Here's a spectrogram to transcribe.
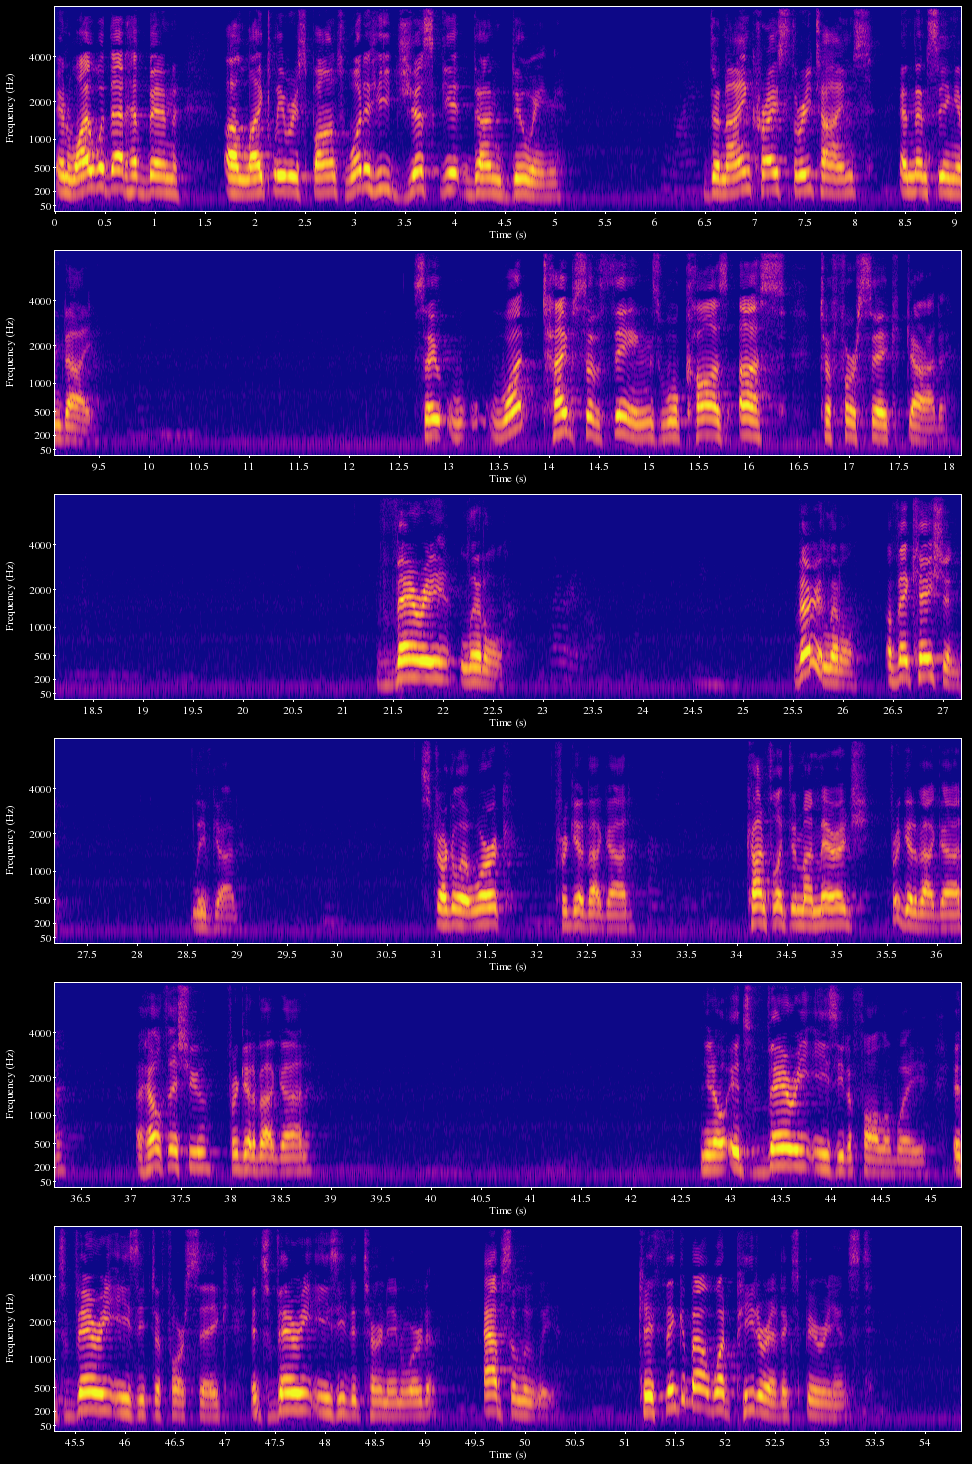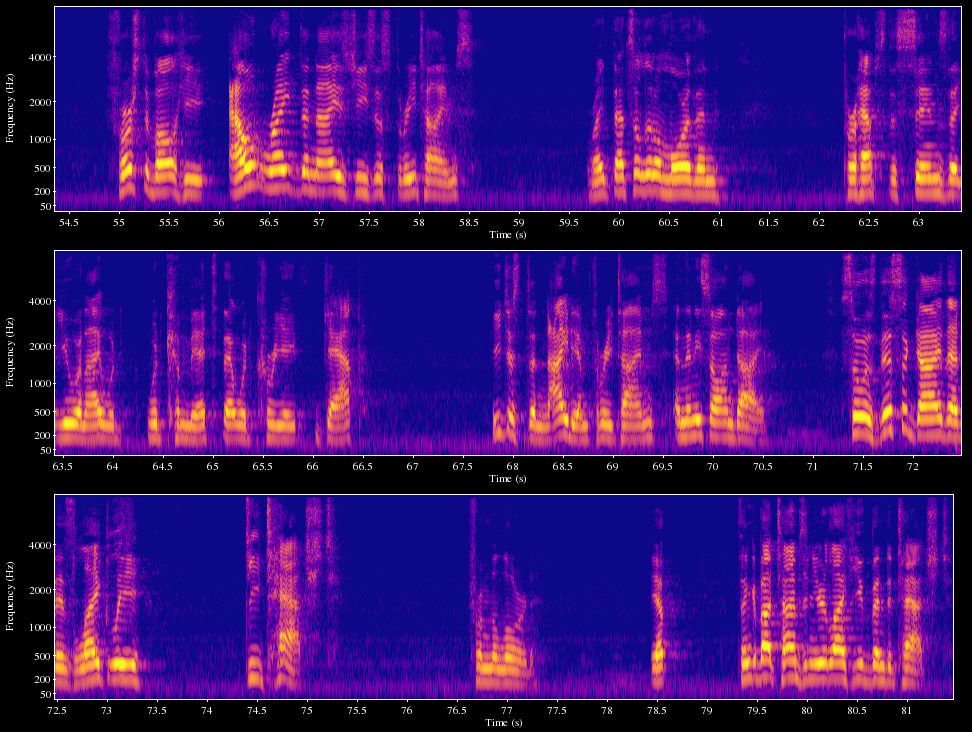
And why would that have been a likely response? What did he just get done doing? Denying Christ three times and then seeing him die. Say, what types of things will cause us to forsake God? Very little. Very little. A vacation, leave God. Struggle at work, forget about God. Conflict in my marriage, forget about God. A health issue, forget about God. You know, it's very easy to fall away. It's very easy to forsake. It's very easy to turn inward. Absolutely. Okay, think about what Peter had experienced. First of all, he outright denies Jesus three times, right? That's a little more than perhaps the sins that you and I would, would commit that would create gap. He just denied him three times, and then he saw him die. So, is this a guy that is likely detached from the Lord? Yep. Think about times in your life you've been detached.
